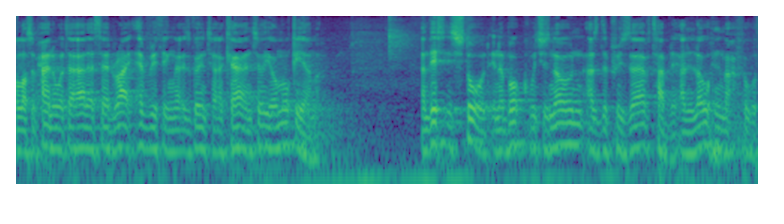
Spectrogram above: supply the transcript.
Allah subhanahu wa ta'ala said, Write everything that is going to occur until al Qiyamah. And this is stored in a book which is known as the preserved tablet, Al Lawh al.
